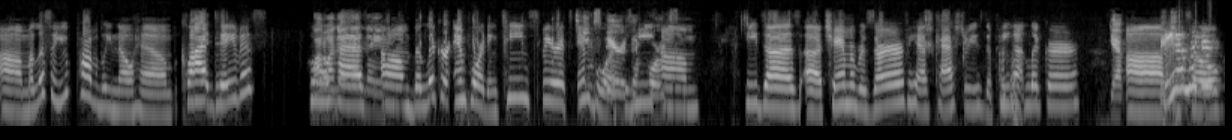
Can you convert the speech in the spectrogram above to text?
um, Melissa, you probably know him, Clyde Davis, who Why do I know that has name? um the liquor importing, Team Spirits Team Imports. Spirits he, Imports. Um, he does uh Chairman Reserve. He has Castries, the peanut liquor. Yep. Um, Peanut and liquor? So,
